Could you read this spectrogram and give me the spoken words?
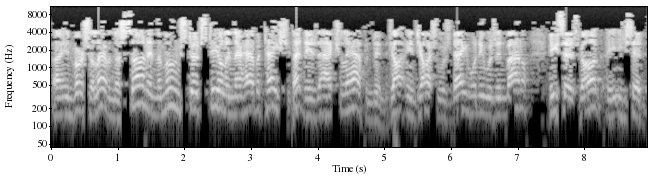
uh, in verse 11, the sun and the moon stood still in their habitation. That did actually happen, didn't it? In Joshua's day when he was in battle, he says, God, he said,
